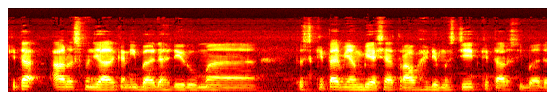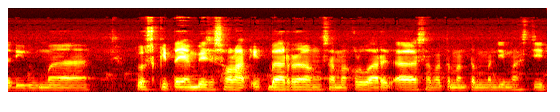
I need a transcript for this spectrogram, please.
Kita harus menjalankan ibadah di rumah. Terus kita yang biasa traweh di masjid kita harus ibadah di rumah. Terus kita yang biasa sholat id bareng sama keluarga sama teman-teman di masjid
